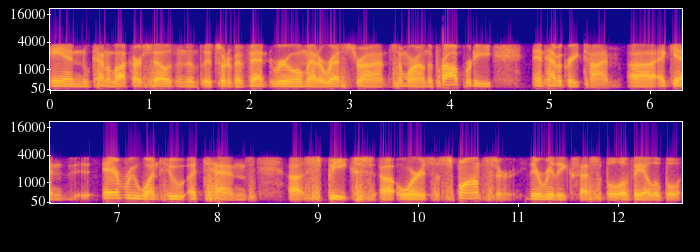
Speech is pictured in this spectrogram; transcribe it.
and kind of lock ourselves in a, a sort of event room at a restaurant somewhere on the property and have a great time. Uh, again, everyone who attends uh, speaks uh, or is a sponsor. They're really accessible, available.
